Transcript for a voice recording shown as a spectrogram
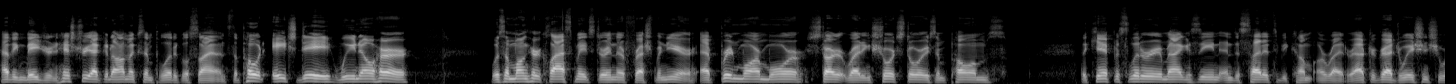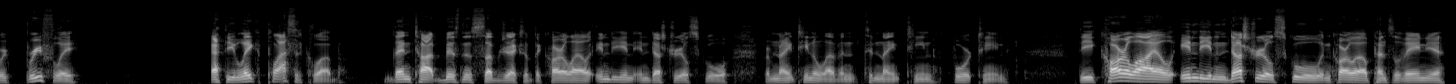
having majored in history, economics, and political science. The poet H.D., we know her, was among her classmates during their freshman year. At Bryn Mawr, Moore started writing short stories and poems, the campus literary magazine, and decided to become a writer. After graduation, she worked briefly at the Lake Placid Club, then taught business subjects at the Carlisle Indian Industrial School from 1911 to 1914. The Carlisle Indian Industrial School in Carlisle, Pennsylvania,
